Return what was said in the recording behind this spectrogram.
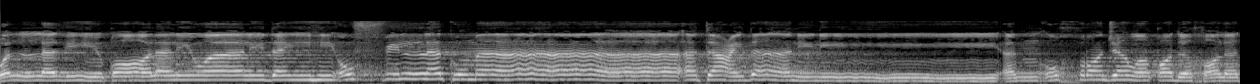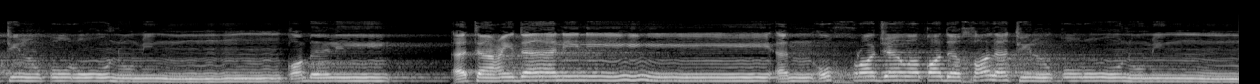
والذي قال لوالديه اف لكما أتعدانني أن أخرج وقد خلت القرون من قبلي أتعدانني أن أخرج وقد خلت القرون من قبلي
